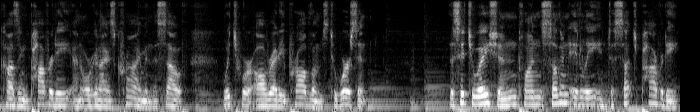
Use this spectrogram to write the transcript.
causing poverty and organized crime in the south, which were already problems to worsen. The situation plunged southern Italy into such poverty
